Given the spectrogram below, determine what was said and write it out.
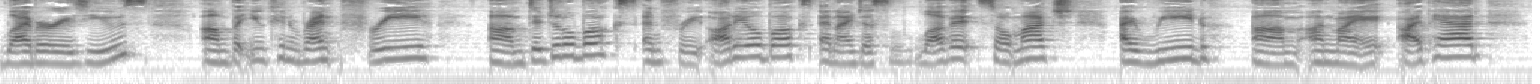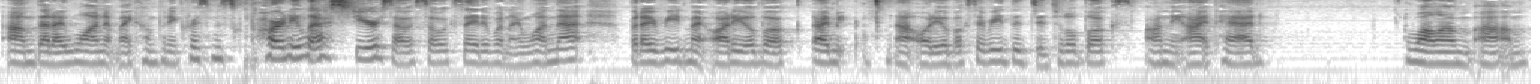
libraries use. Um, but you can rent free um, digital books and free audiobooks, and I just love it so much. I read um, on my iPad. Um, that I won at my company Christmas party last year, so I was so excited when I won that. But I read my audiobook, I mean, not audiobooks, I read the digital books on the iPad while I'm um,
